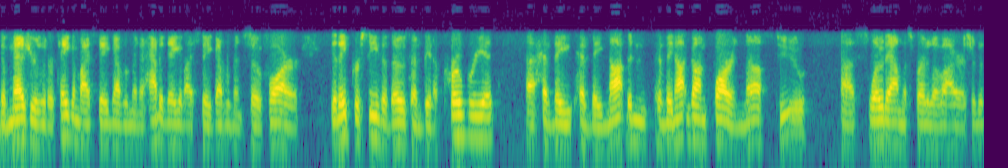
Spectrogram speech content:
the measures that are taken by state government and have been taken by state government so far, do they perceive that those have been appropriate? Uh, have they have they not been have they not gone far enough to uh, slow down the spread of the virus or to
